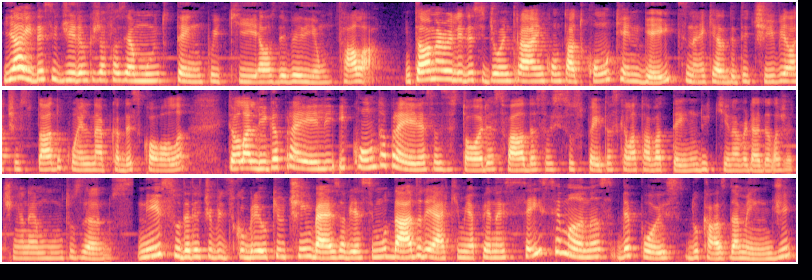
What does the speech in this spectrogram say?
E aí decidiram que já fazia muito tempo e que elas deveriam falar. Então a Mary Lee decidiu entrar em contato com o Ken Gates, né, que era detetive, e ela tinha estudado com ele na época da escola. Então ela liga para ele e conta para ele essas histórias, fala dessas suspeitas que ela estava tendo e que na verdade ela já tinha, né, muitos anos. Nisso, o detetive descobriu que o Tim Bass havia se mudado de Acme apenas seis semanas depois do caso da Mandy.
